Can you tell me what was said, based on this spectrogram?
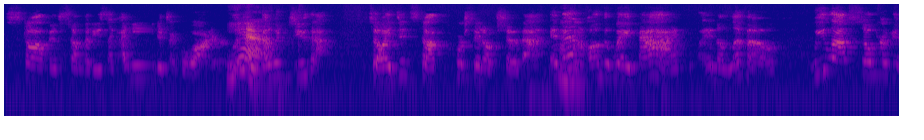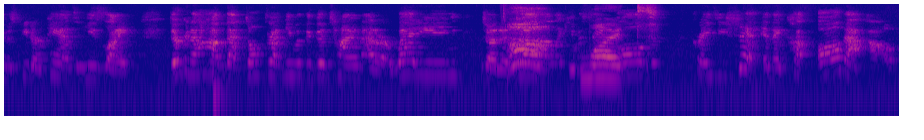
stop if somebody's like, I need a drink of water. Like, Yeah. I wouldn't do that. So I did stop. Of course, they don't show that. And then mm-hmm. on the way back in a limo, we laughed so hard we almost peed our pants. And he's like, they're gonna have that. Don't threaten me with a good time at our wedding. Da da da. Like he was saying all What? this crazy shit, and they cut all that out,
